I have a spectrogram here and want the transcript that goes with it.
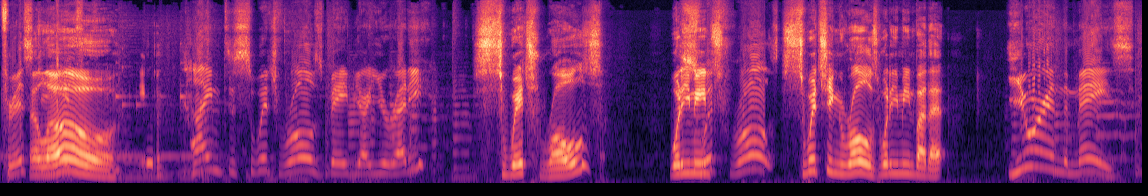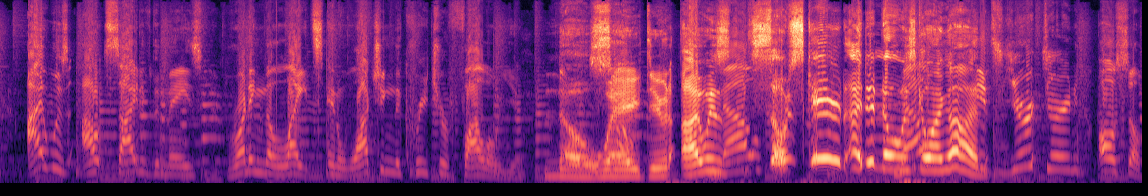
Frizky, Hello! It's, it's time to switch roles, baby. Are you ready? Switch roles? What do you mean? Switch roles. Switching roles. What do you mean by that? You were in the maze. I was outside of the maze, running the lights and watching the creature follow you. No So, way, dude. I was now- so scared. I didn't know what was going on. It's your turn. Also,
